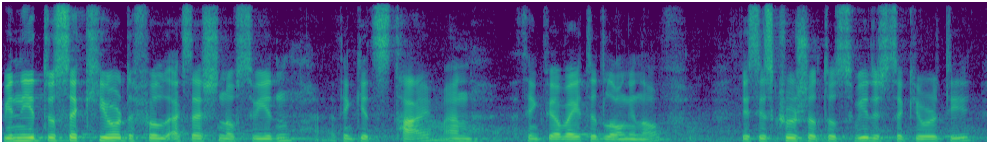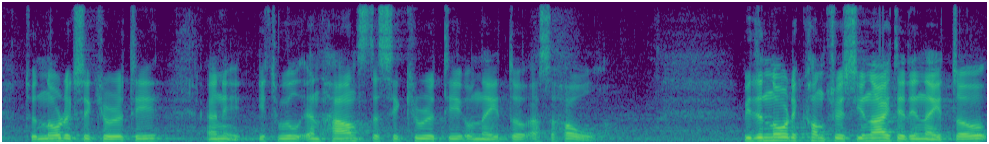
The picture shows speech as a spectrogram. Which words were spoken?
We need to secure the full accession of Sweden. I think it's time, and I think we have waited long enough. This is crucial to Swedish security, to Nordic security, and it will enhance the security of NATO as a whole. With the Nordic countries united in NATO,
